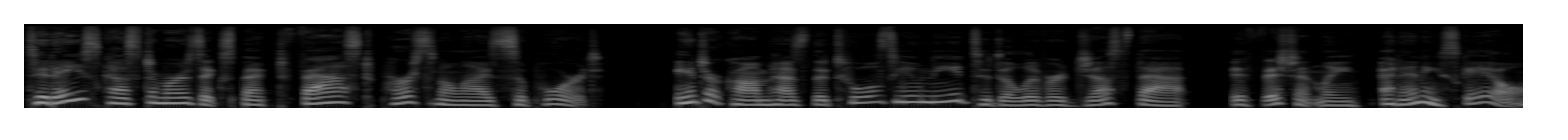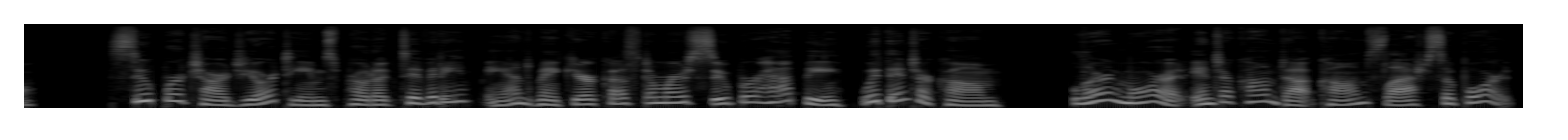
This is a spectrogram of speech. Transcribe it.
Today's customers expect fast, personalized support. Intercom has the tools you need to deliver just that, efficiently, at any scale. Supercharge your team's productivity and make your customers super happy with Intercom. Learn more at intercom.com/support.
